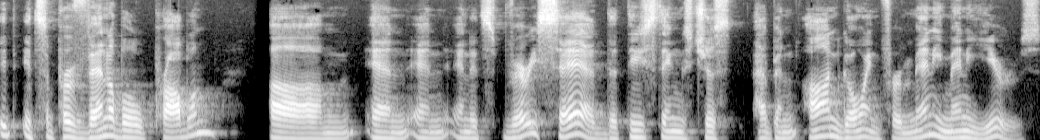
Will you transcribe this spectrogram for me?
it, it's a preventable problem um, and and and it's very sad that these things just have been ongoing for many many years.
